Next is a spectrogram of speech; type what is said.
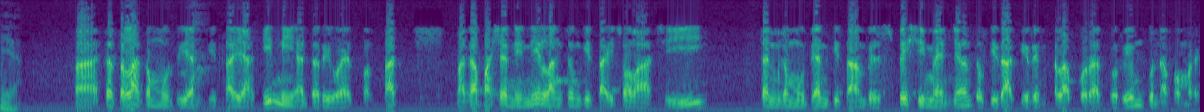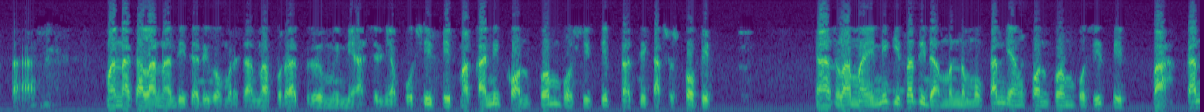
Yeah. Nah, setelah kemudian kita yakini ada riwayat kontak, maka pasien ini langsung kita isolasi dan kemudian kita ambil spesimennya untuk kita kirim ke laboratorium guna pemeriksaan. Manakala nanti dari pemeriksaan laboratorium ini hasilnya positif, maka ini confirm positif berarti kasus COVID. Nah, selama ini kita tidak menemukan yang confirm positif. Bahkan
